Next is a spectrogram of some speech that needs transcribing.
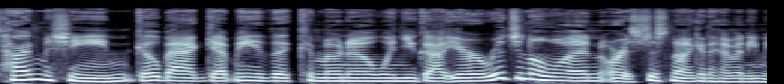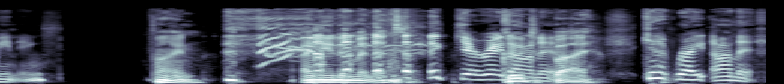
time machine, go back, get me the kimono when you got your original one, or it's just not going to have any meaning. Fine. I need a minute. Get right Goodbye. on it. Goodbye. Get right on it.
